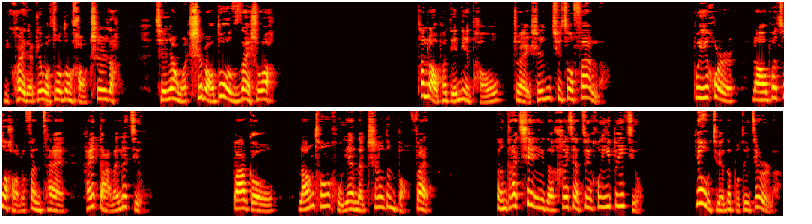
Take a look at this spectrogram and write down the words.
你快点给我做顿好吃的，先让我吃饱肚子再说。”他老婆点点头，转身去做饭了。不一会儿，老婆做好了饭菜，还打来了酒。八狗狼吞虎咽的吃了顿饱饭，等他惬意的喝下最后一杯酒，又觉得不对劲儿了，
